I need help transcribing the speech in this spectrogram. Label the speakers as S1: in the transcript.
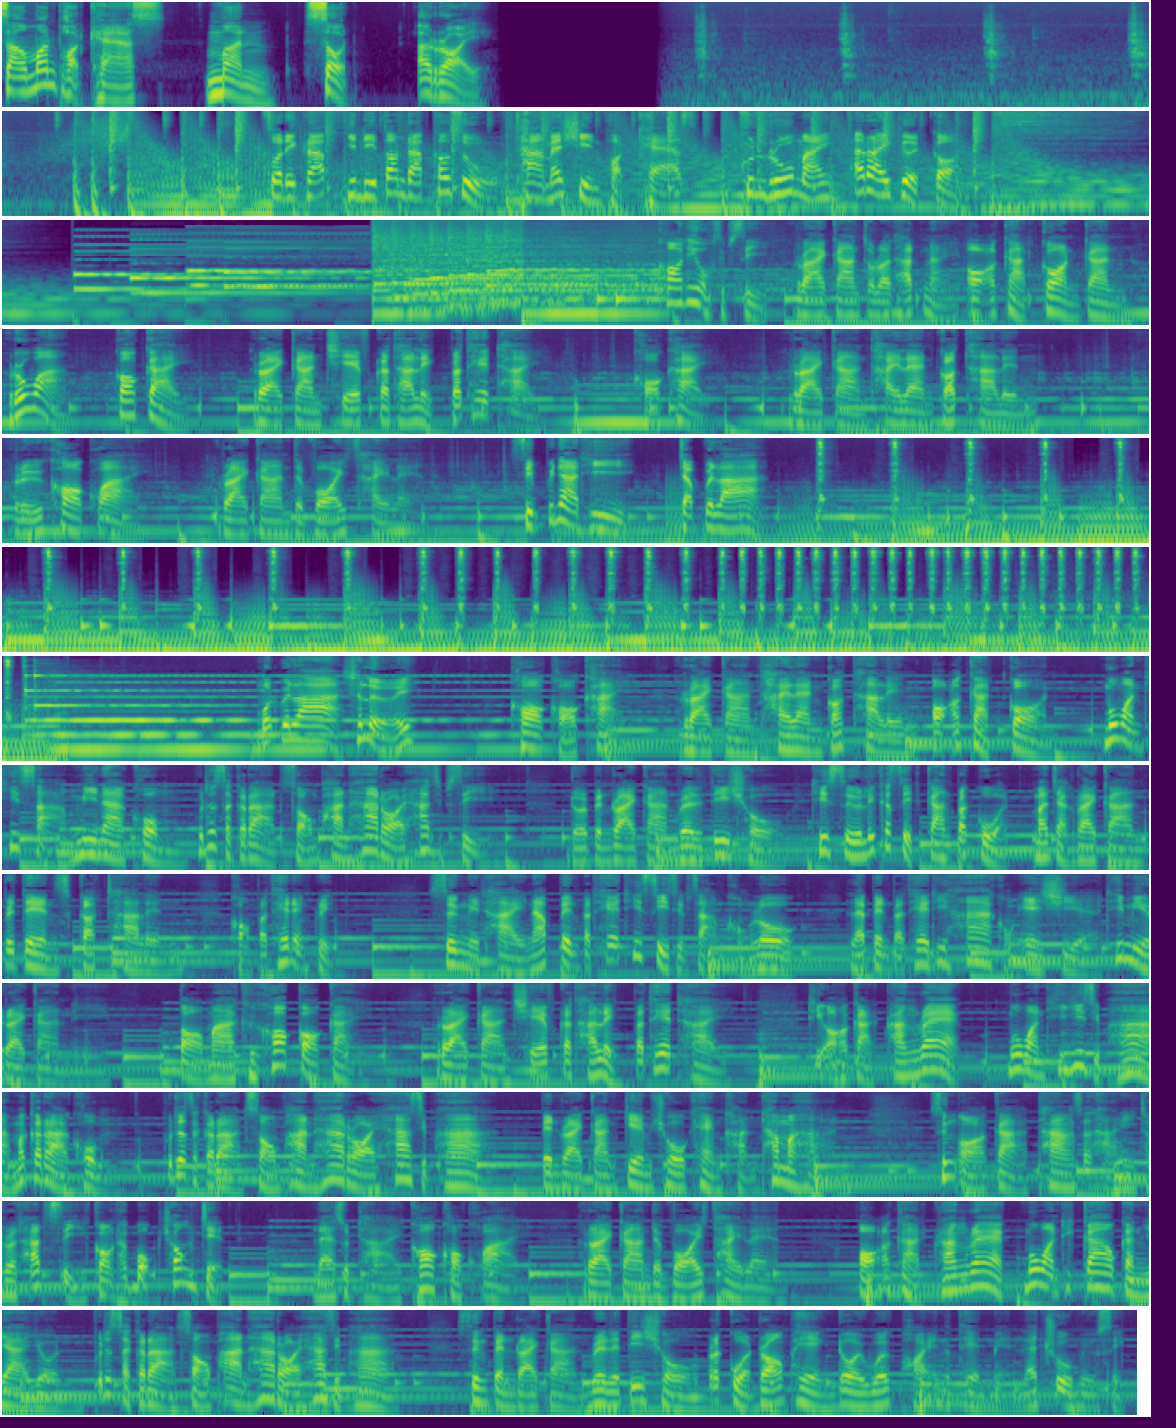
S1: s a l ม o n PODCAST มัน สด อร่อย
S2: สวัสดีครับ ยินดีต้อนรับเข้าสู่ Time Machine Podcast คุณรู้ไหม อะไรเกิดก่อน ข้อที่ 64 รายการโทรทัศน์ไหนออกอากาศก่อนกัน ระหว่างกอไก่ รายการเชฟกระทะเหล็กประเทศไทย ขอไข่ รายการ Thailand Got Talent หรือคอควาย รายการ The Voice Thailand 10 วินาที จับเวลา หมดเวลาเฉลยคอขอไข่ รายการ Thailand Got Talent ออกอากาศก่อน เมื่อวันที่ 3 มีนาคม พุทธศักราช 2554 โดยเป็นรายการเรียลิตี้โชว์ที่ซื้อลิขสิทธิ์การประกวดมาจากรายการ Britain's Got Talent ของประเทศอังกฤษ ซึ่งในไทยนับเป็นประเทศที่ 43 ของโลก และเป็นประเทศที่ 5 ของเอเชียที่มีรายการนี้ ต่อมาคือข้อกอไก่ รายการเชฟกระทะเหล็กประเทศไทย ที่ออกอากาศครั้งแรกเมื่อวันที่ 25 มกราคม พุทธศักราช 2555 เป็นรายการเกมโชว์แข่งขันทำอาหาร ซึ่งออกอากาศทางสถานีโทรทัศน์สีกองทพบกช่อง 7 และสุดท้ายข้อคอควาย รายการ The Voice Thailand ออกอากาศครั้งแรกเมื่อวันที่ 9 กันยายน พุทธศักราช 2555 ซึ่งเป็นรายการเรียลิตี้โชว์ประกวดร้องเพลงโดย Workpoint Entertainment และ True Music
